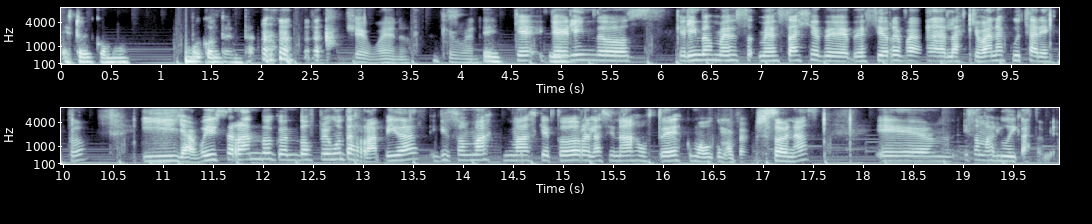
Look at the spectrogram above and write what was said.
estoy como muy contenta. Qué bueno, qué bueno. Qué, Sí. qué lindos, qué lindos mens- mensajes de, de cierre para las que van a escuchar esto. Y ya voy a ir cerrando con dos preguntas rápidas que son más, más que todo relacionadas a ustedes como, como personas eh, y son más lúdicas también.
